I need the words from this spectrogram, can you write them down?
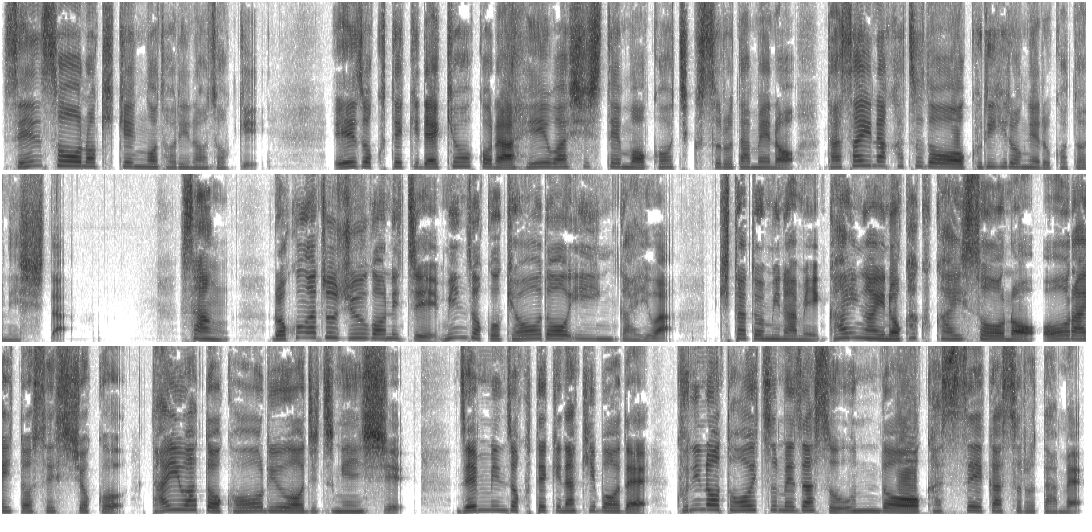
戦争の危険を取り除き、永続的で強固な平和システムを構築するための多彩な活動を繰り広げることにした。3、6月15日民族共同委員会は、北と南、海外の各階層の往来と接触、対話と交流を実現し、全民族的な規模で国の統一目指す運動を活性化するため、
